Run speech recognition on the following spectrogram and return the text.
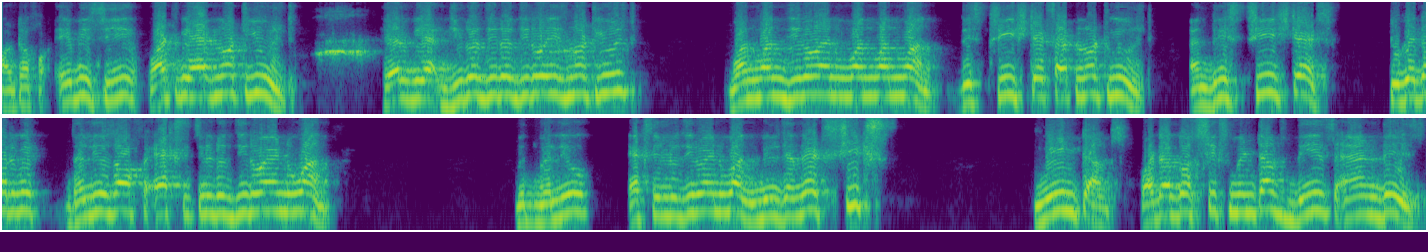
out of ABC, what we have not used. Here we have 0, 0, 0 is not used. 1, 1, 0 and 1, 1, 1. These three states are not used. And these three states together with values of x equal to 0 and 1 with value x equal to 0 and 1 will generate 6 min terms. What are those 6 min terms? These and these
